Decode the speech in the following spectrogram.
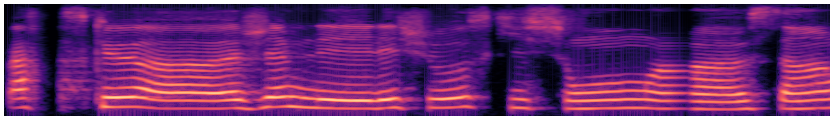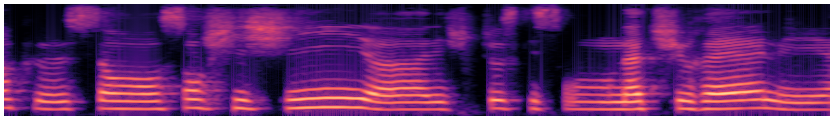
Parce que euh, j'aime les, choses qui sont euh, simples, sans, sans chichi, euh, les choses qui sont naturelles et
